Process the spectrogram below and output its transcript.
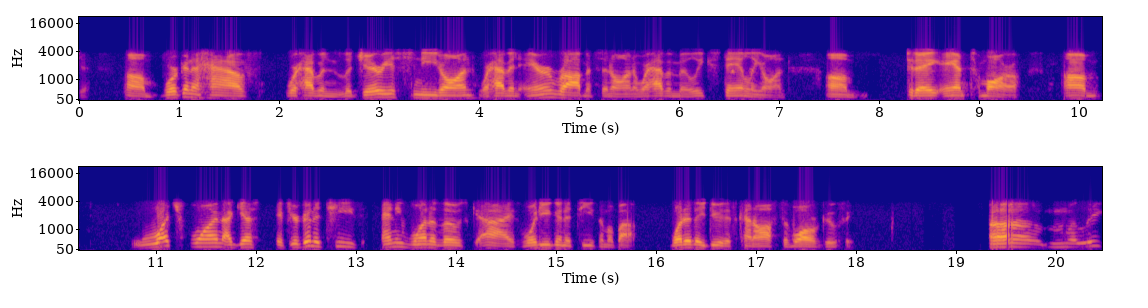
you. Um, we're going to have we're having L'Jarius Sneed on, we're having Aaron Robinson on, and we're having Malik Stanley on um, today and tomorrow. Um, which one, I guess, if you're going to tease any one of those guys, what are you going to tease them about? What do they do that's kind of off the wall or goofy? Uh, Malik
